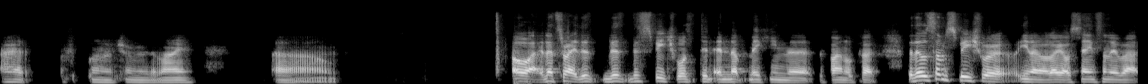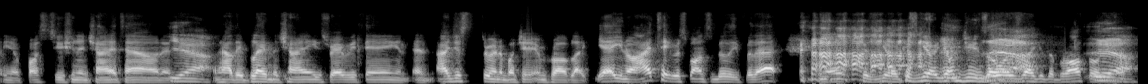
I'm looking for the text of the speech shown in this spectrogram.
I had I'm trying to remember the line. Um, Oh, that's right. This, this, this, speech was didn't end up making the, the final cut, but there was some speech where you know, like I was saying something about you know prostitution in Chinatown and yeah, and how they blame the Chinese for everything, and, and I just threw in a bunch of improv, like yeah, you know, I take responsibility for that, because you know, because you, know, you know, Young Jun's yeah. always like at the brothel, yeah. You know?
